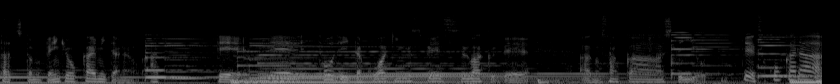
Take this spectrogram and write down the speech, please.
たちとの勉強会みたいなのがあって。で当時いたコワーキングスペース枠であの参加していいよって言ってそこから、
